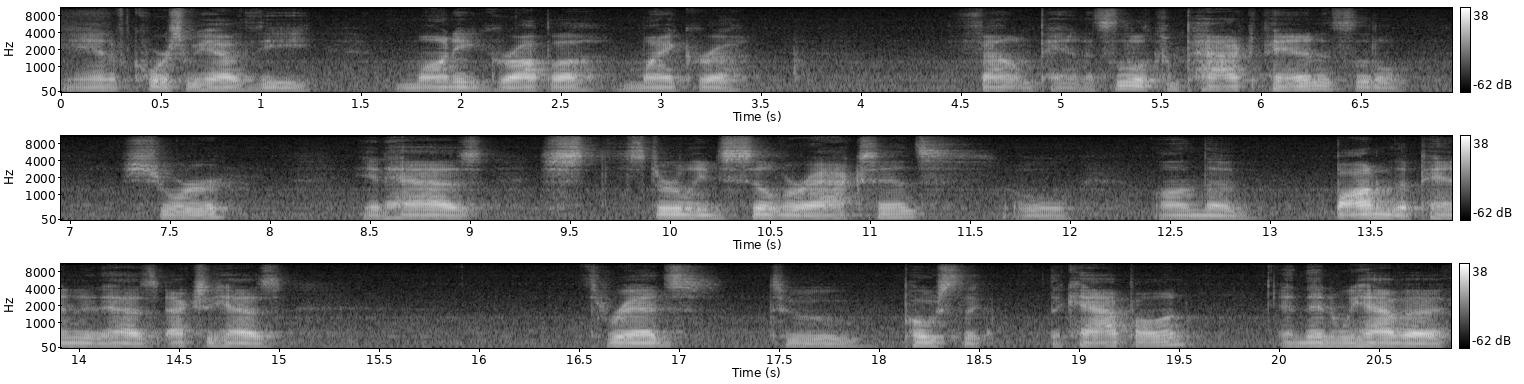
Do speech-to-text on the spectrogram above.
And of course we have the Montegrappa Micra fountain pen. It's a little compact pen, it's a little shorter. It has sterling silver accents. So on the bottom of the pen it has actually has threads to post the, the cap on. And then we have a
